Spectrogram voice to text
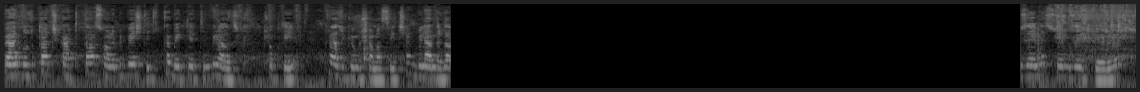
Ben buzluktan çıkarttıktan sonra bir 5 dakika beklettim. Birazcık, çok değil. Birazcık yumuşaması için. Blender'da Üzerine suyumuzu ekliyoruz.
